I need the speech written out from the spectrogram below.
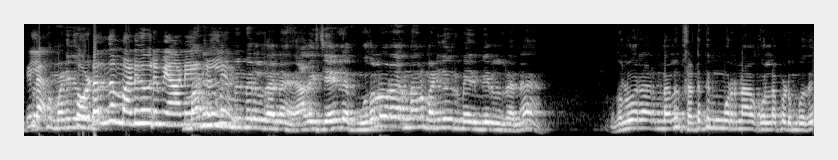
இல்ல தொடர்ந்து மனித உரிமை உரிமை மீறல் தானே? அதுக்கு ஜெயில முதல்வராக இருந்தாலும் மனித உரிமை மீறல் தானே? முதல்வராக இருந்தாலும் சட்டத்தின் முரணாக கொல்லப்படும் போது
